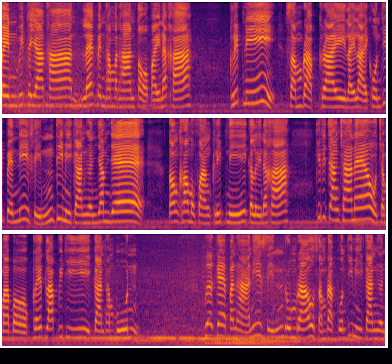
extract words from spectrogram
เป็นวิทยาทานและเป็นธรรมทานต่อไปนะคะ คลิปนี้สำหรับใครหลาย ๆ คนที่เป็นหนี้สินที่มีการเงินย่ำแย่ ต้องเข้ามาฟังคลิปนี้กันเลยนะคะ คิดที่จังชาแนลจะมาบอกเคล็ดลับวิธีการทำบุญ เพื่อแก้ปัญหาหนี้สินรุมเร้าสำหรับคนที่มีการเงิน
